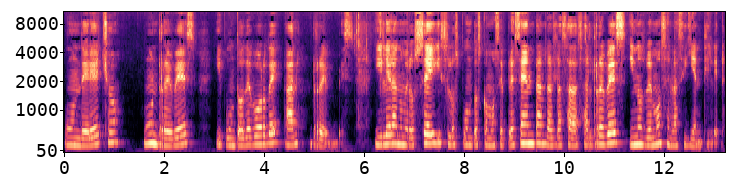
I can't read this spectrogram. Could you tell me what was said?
un derecho, un revés y punto de borde al revés. Hilera número 6 los puntos como se presentan las lazadas al revés y nos vemos en la siguiente hilera.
